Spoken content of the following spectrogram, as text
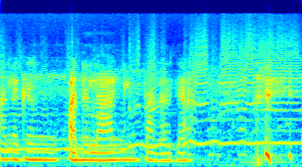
Talagang panalangin talaga.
